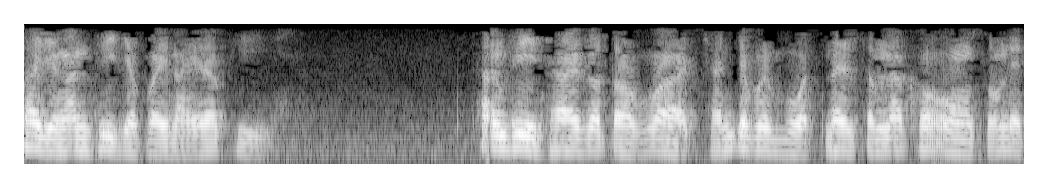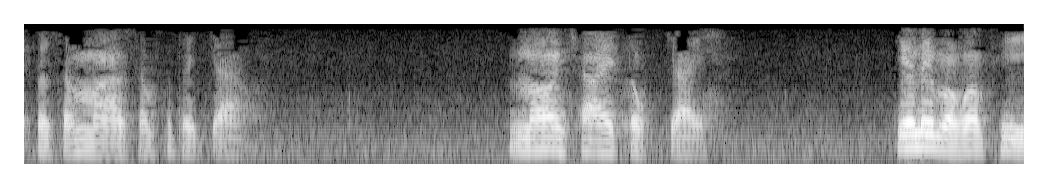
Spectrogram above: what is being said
ถ้าอย่างนั้นพี่จะไปไหนล่ะพี่ ท่านพี่ชายก็ตอบว่า ฉันจะไปบวชในสำนักขององค์สมเด็จพระสัมมาสัมพุทธเจ้า น้องชายตกใจจึงได้บอกว่าพี่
